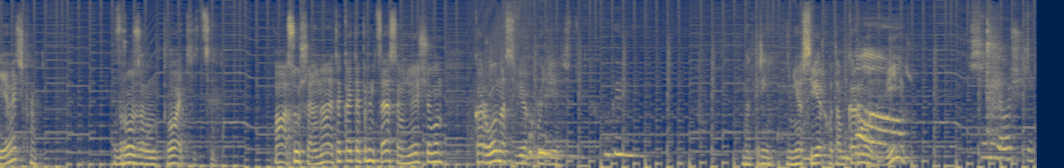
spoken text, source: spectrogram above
девочка в розовом платьице. А, слушай, она это какая-то принцесса, у нее еще вон корона сверху есть. Смотри, у нее сверху там корона, видишь? Сережки.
